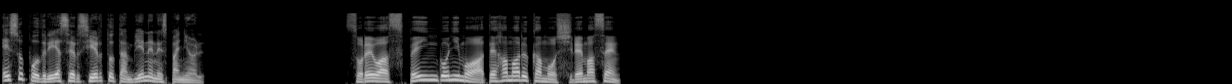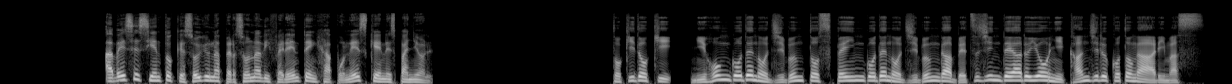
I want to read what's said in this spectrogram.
Eso podría ser cierto también en español. それはスペイン語にも当てはまるかもしれません。A veces siento que soy una persona diferente en japonés que en español. 時々、日本語での自分とスペイン語での自分が別人であるように感じることがあります。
